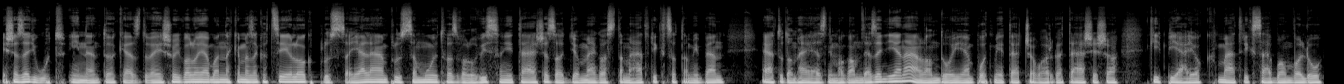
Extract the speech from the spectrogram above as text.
És ez egy út innentől kezdve, és hogy valójában nekem ezek a célok, plusz a jelen, plusz a múlthoz való viszonyítás, ez adja meg azt a mátrixot, amiben el tudom helyezni magam. De ez egy ilyen állandó ilyen potméter csavargatás, és a KPI-ok mátrixában való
